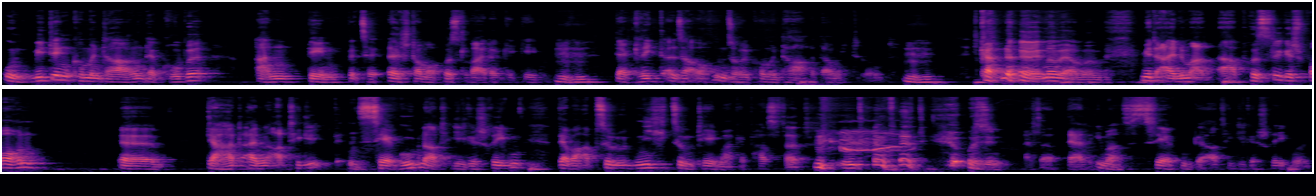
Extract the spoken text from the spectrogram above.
und mit den Kommentaren der Gruppe an den Beze- äh, Stammapostel weitergegeben. Mhm. Der kriegt also auch unsere Kommentare damit. Und Mhm. ich kann mich erinnern, wir haben mit einem Apostel gesprochen, äh, der hat einen Artikel, einen sehr guten Artikel geschrieben, der aber absolut nicht zum Thema gepasst hat. und, und also der hat immer sehr gute Artikel geschrieben und,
